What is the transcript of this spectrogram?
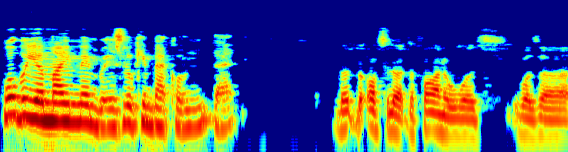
What were your main memories looking back on that? But, but obviously, look, the final was was a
